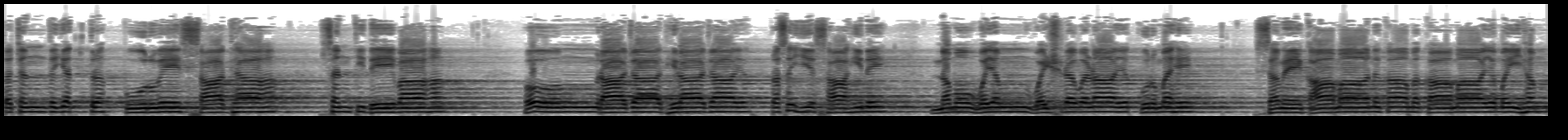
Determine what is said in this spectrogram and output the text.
सचन्त यत्र पूर्वे साध्याः सन्ति देवाः. ॐ राजाधिराजाय प्रसह्य साहिने. नमो वयं वैश्रवणाय कुर्महे समे कामान् कामकामाय मह्यं।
